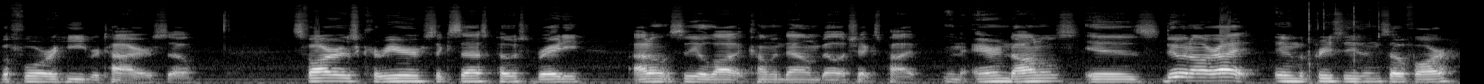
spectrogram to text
before he retires. So, as far as career success post Brady, I don't see a lot coming down Belichick's pipe. And Aaron Donald's is doing all right in the preseason so far.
